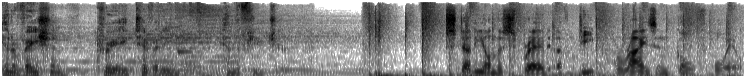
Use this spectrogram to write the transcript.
innovation, creativity, and the future study on the spread of deep horizon Gulf oil.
